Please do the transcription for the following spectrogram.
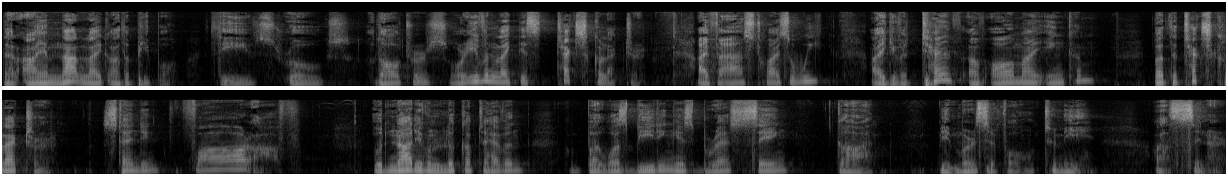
that I am not like other people, thieves, rogues, adulterers, or even like this tax collector. I fast twice a week. I give a tenth of all my income. But the tax collector, standing far off, would not even look up to heaven, but was beating his breast, saying, God, be merciful to me, a sinner.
